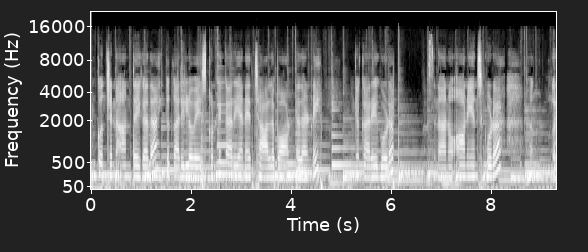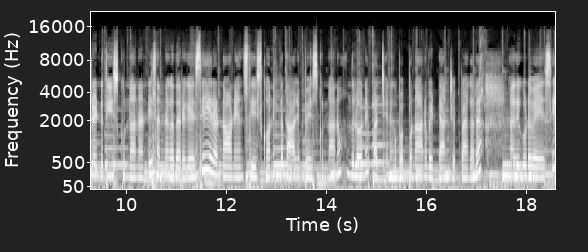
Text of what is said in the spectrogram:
ఇంకొంచెం నానతాయి కదా ఇంకా కర్రీలో వేసుకుంటే కర్రీ అనేది చాలా బాగుంటుందండి. ఇంకా కర్రీ కూడా వేస్తున్నాను. ఆనియన్స్ కూడా రెండు తీసుకున్నానండి. సన్నగా తరిగేసి రెండు ఆనియన్స్ తీసుకొని ఇంకా తాలింపు వేసుకున్నాను. అందులోనే పచ్చెనగపప్పు నానబెట్టా అని చెప్పా కదా అది కూడా వేసి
